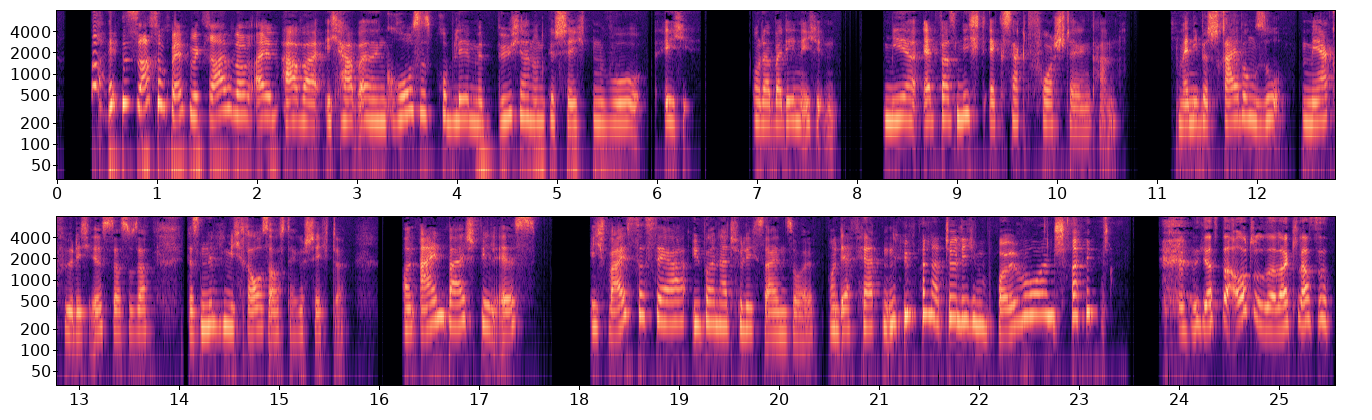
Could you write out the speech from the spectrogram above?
eine Sache fällt mir gerade noch ein. Aber ich habe ein großes Problem mit Büchern und Geschichten, wo ich oder bei denen ich mir etwas nicht exakt vorstellen kann. Wenn die Beschreibung so merkwürdig ist, dass du sagst, das nimmt mich raus aus der Geschichte. Und ein Beispiel ist, ich weiß, dass der übernatürlich sein soll. Und er fährt einen übernatürlichen Volvo anscheinend. Das sicherste Auto seiner Klasse.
